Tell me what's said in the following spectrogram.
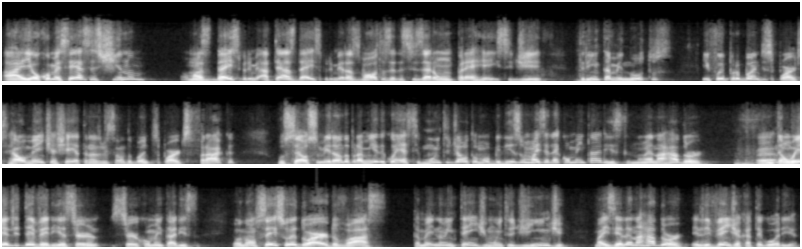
aí eu comecei assistindo umas 10 prime- até as 10 primeiras voltas. Eles fizeram um pré-race de 30 minutos e fui pro Band Esportes. Realmente achei a transmissão do Band Esportes fraca. O Celso Miranda, para mim, ele conhece muito de automobilismo, mas ele é comentarista, não é narrador. É. Então ele deveria ser, ser comentarista. Eu não sei se o Eduardo Vaz também não entende muito de Indy, mas ele é narrador, ele vende a categoria.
